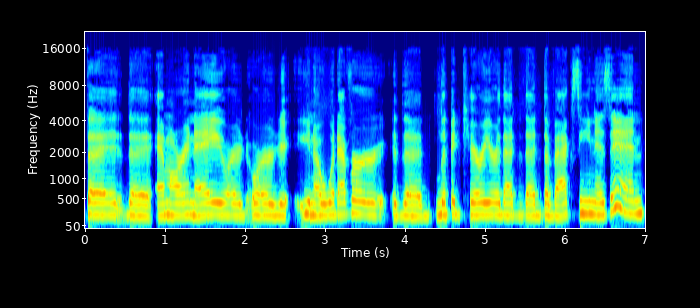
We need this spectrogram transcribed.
the, the mRNA or, or, you know, whatever the lipid carrier that, the vaccine is in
